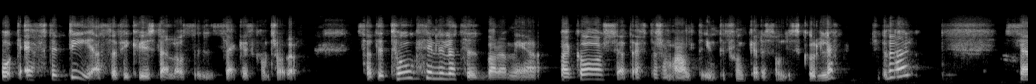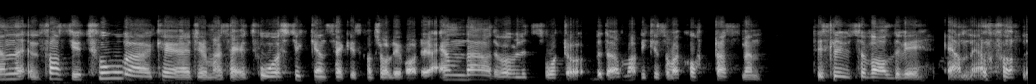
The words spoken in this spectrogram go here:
Och efter det så fick vi ställa oss i säkerhetskontrollen. Så att det tog sin lilla tid bara med bagaget eftersom allt inte funkade som det skulle. Tyvärr. Sen fanns det ju två köer till de här, två stycken säkerhetskontroller i vardera ända. Det var väl lite svårt att bedöma vilken som var kortast men till slut så valde vi en i alla fall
